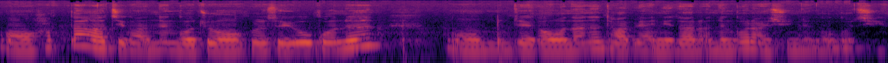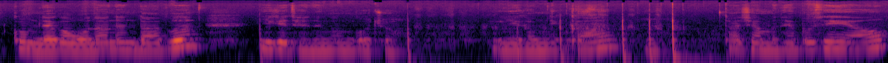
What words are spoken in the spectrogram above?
어, 합당하지가 않는 거죠. 그래서 요거는 어, 문제가 원하는 답이 아니다라는 걸 알 수 있는 건 거지. 그럼 내가 원하는 답은 이게 되는 건 거죠. 이해갑니까? 음, 다시 한번 해보세요.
